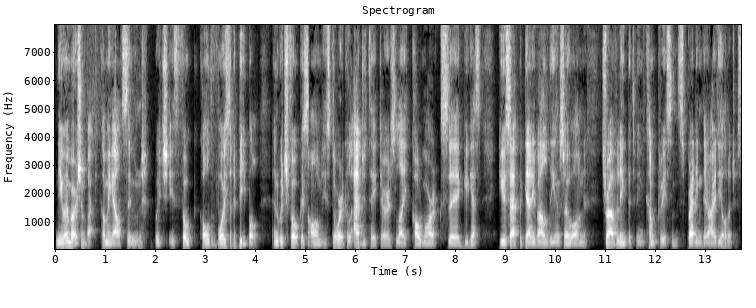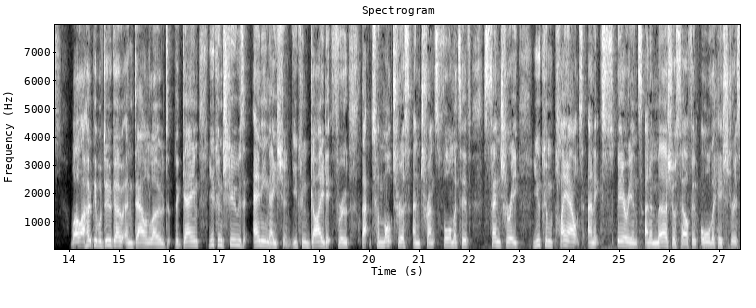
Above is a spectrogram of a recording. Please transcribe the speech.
new immersion pack coming out soon, which is folk- called Voice of the People, and which focus on historical agitators like Karl Marx, uh, Giuseppe Garibaldi, and so on, traveling between countries and spreading their ideologies. Well, I hope people do go and download the game. You can choose any nation. You can guide it through that tumultuous and transformative century. You can play out and experience and immerse yourself in all the histories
